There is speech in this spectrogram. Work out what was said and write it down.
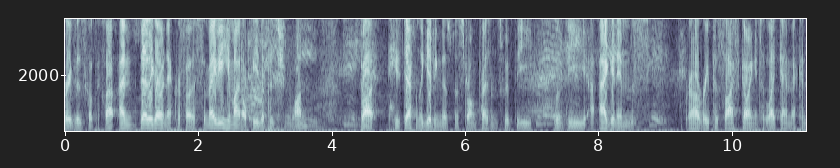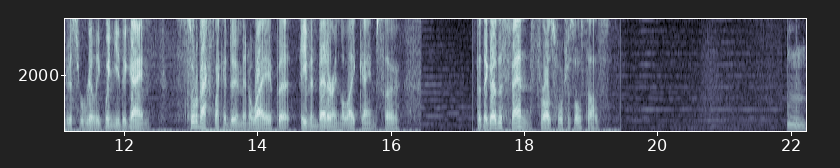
Griever's got the clap, and there they go Necrophos. So maybe he might not be the position one, but he's definitely giving them some strong presence with the with the Aghanims uh, Reaper Scythe going into the late game that can just really win you the game. Sort of acts like a Doom in a way, but even better in the late game. So, but they go the Sven for Oz Fortress All Stars. Mm.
